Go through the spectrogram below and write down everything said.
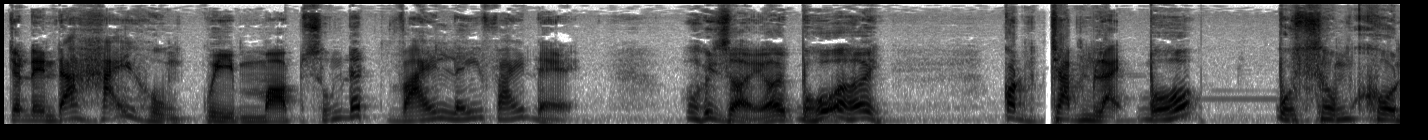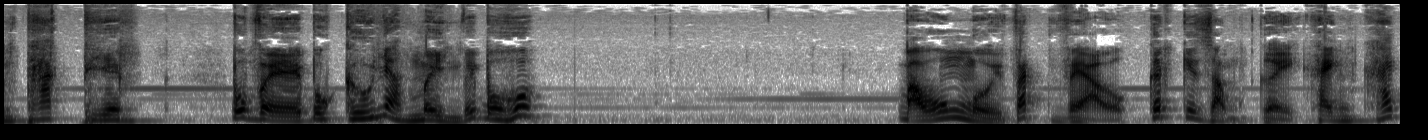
cho nên đã hãi hùng quỳ mọp xuống đất vái lấy vái để. Ôi giời ơi bố ơi, con chăm lại bố, bố sống khôn thác thiên. Bố về bố cứu nhà mình với bố. Báu ngồi vắt vẻo cất cái giọng cười khanh khách,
